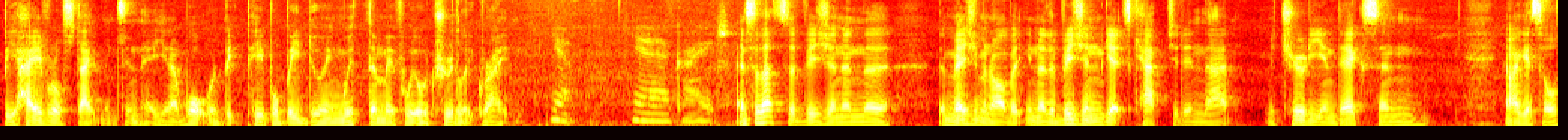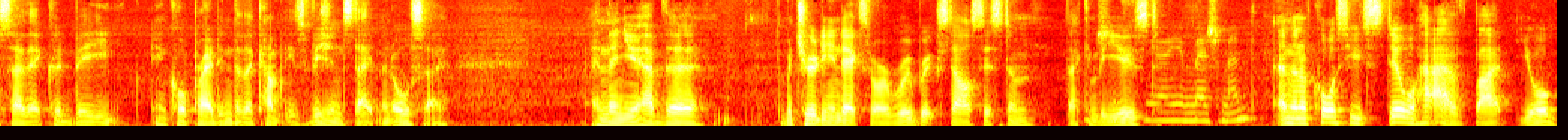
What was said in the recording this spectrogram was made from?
behavioral statements in there. You know, what would be, people be doing with them if we were truly great? Yeah. Yeah. Great. And so that's the vision and the, the measurement of it. You know, the vision gets captured in that maturity index, and you know, I guess also there could be incorporated into the company's vision statement also. And then you have the maturity index or a rubric style system that can be Which is, used. Yeah. Your measurement. And then of course you still have, but your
